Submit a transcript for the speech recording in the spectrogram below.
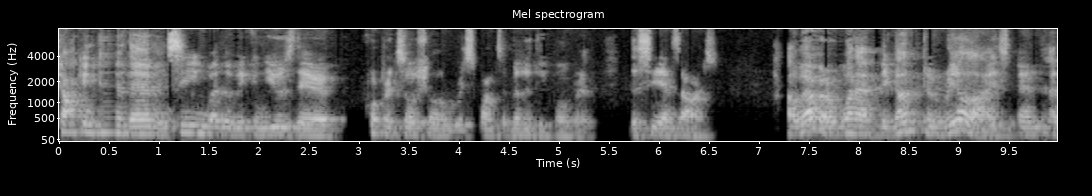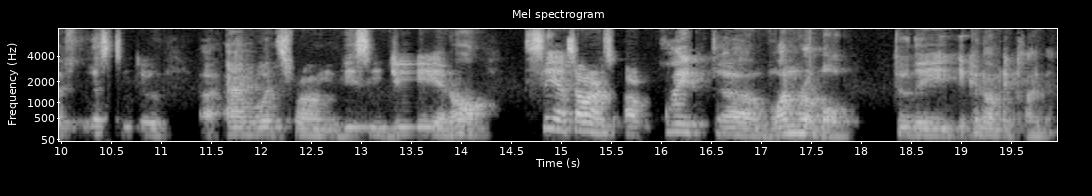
talking to them and seeing whether we can use their corporate social responsibility program, the CSRs. However, what I've begun to realize, and I've listened to uh, Ann Woods from BCG and all, CSRs are quite uh, vulnerable to the economic climate.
